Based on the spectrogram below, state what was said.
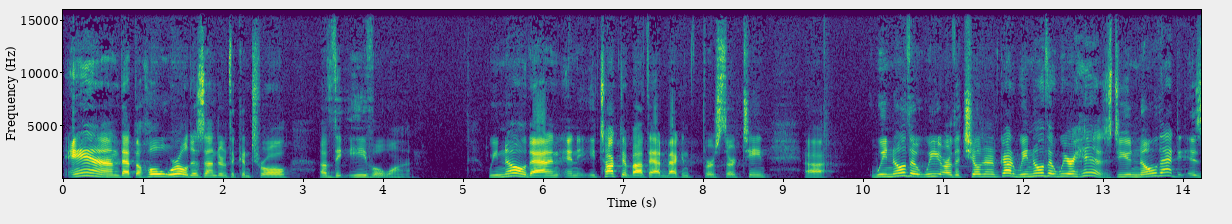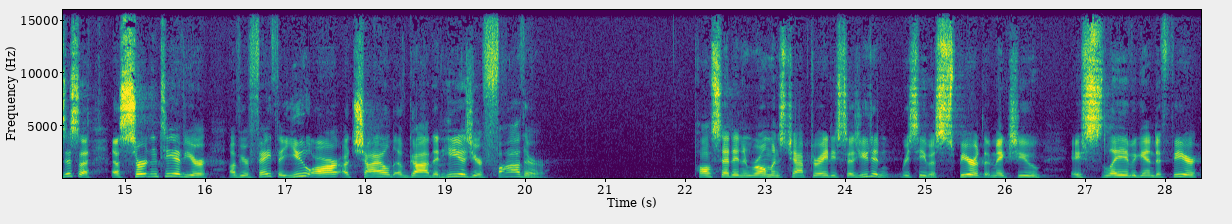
and that the whole world is under the control of the evil one. We know that, and, and he talked about that back in verse 13. Uh, we know that we are the children of God. We know that we are His. Do you know that? Is this a, a certainty of your, of your faith that you are a child of God, that He is your Father? Paul said it in Romans chapter 8. He says, You didn't receive a spirit that makes you a slave again to fear,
